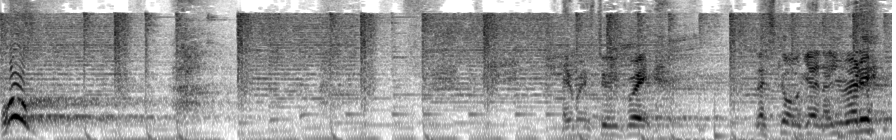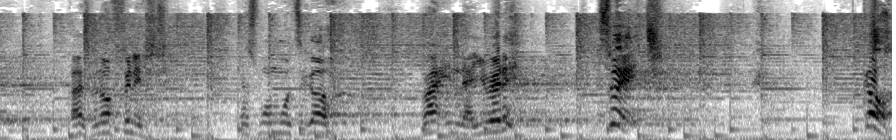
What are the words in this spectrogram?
Woo. Everybody's doing great. Let's go again. Are you ready? Guys, we're not finished. Just one more to go. Right in there. You ready? Switch. Go.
